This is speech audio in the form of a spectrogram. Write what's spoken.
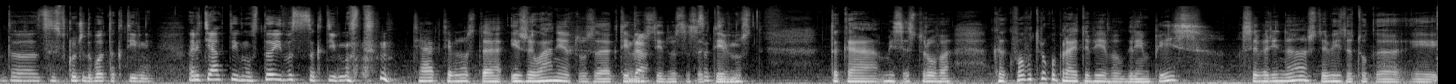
да се включат, да бъдат активни. Нали, тя активността идва с активност. Тя активността и желанието за активност да, идва с активност. активност. Така ми се струва. Какво друго правите вие в Greenpeace? Северина, ще видите тук и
